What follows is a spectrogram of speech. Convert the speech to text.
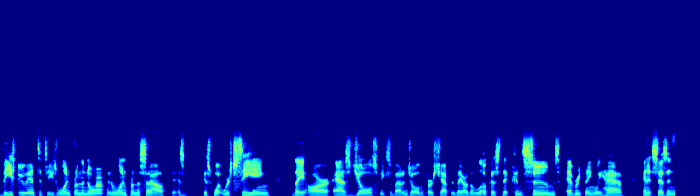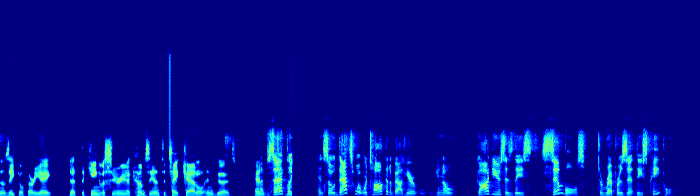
these two entities, one from the north and one from the south, is is what we're seeing. They are, as Joel speaks about in Joel the first chapter, they are the locust that consumes everything we have. And it says in Ezekiel 38 that the king of Assyria comes in to take cattle and goods. And exactly. And so that's what we're talking about here. You know, God uses these symbols to represent these people.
